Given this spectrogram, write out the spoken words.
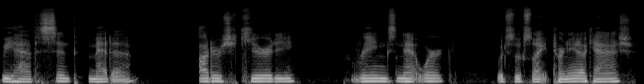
we have Synth Meta, Otter Security, Rings Network, which looks like Tornado Cash,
